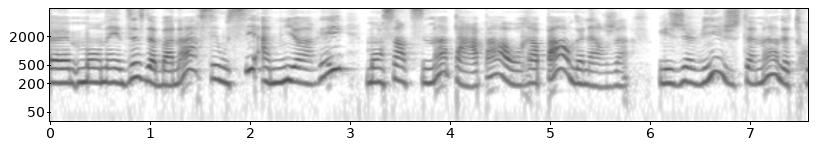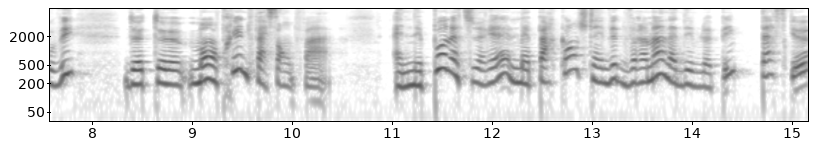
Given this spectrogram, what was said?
euh, mon indice de bonheur, c'est aussi améliorer mon sentiment par rapport au rapport de l'argent. Et je viens justement de trouver, de te montrer une façon de faire. Elle n'est pas naturelle, mais par contre, je t'invite vraiment à la développer parce que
